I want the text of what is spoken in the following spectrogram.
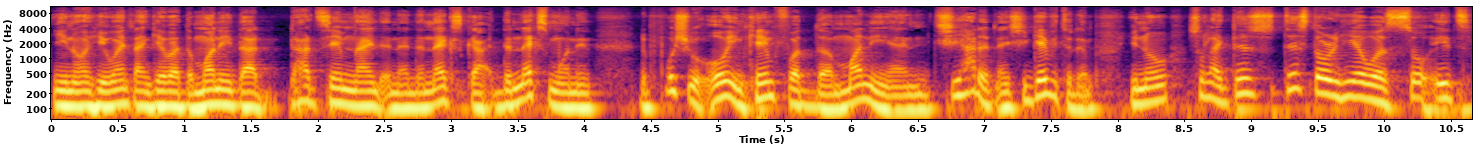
you know, he went and gave her the money that that same night, and then the next guy, the next morning, the people she was owing came for the money, and she had it, and she gave it to them. You know, so like this this story here was so it's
